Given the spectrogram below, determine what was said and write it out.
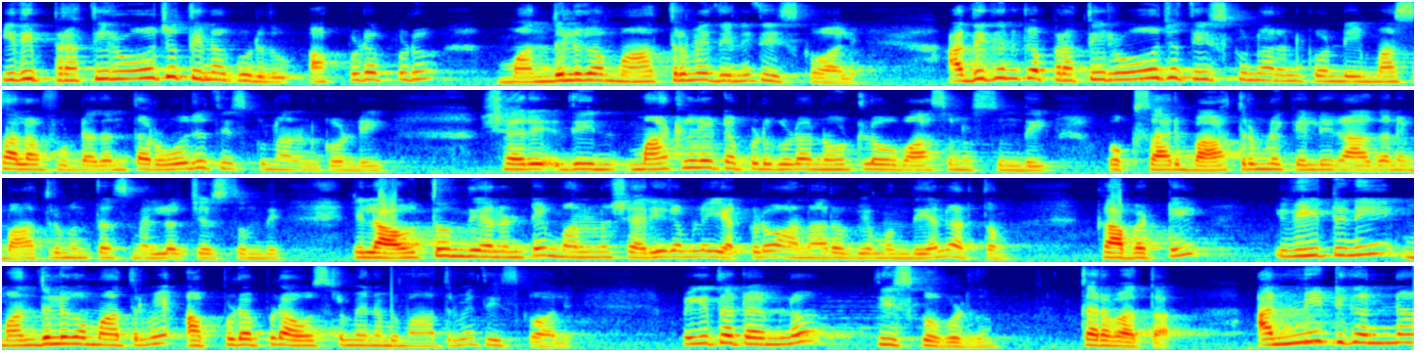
ఇది ప్రతిరోజు తినకూడదు. అప్పుడప్పుడు మందులుగా మాత్రమే దీన్ని తీసుకోవాలి. అది కనుక ప్రతిరోజు తీసుకున్నారనుకోండి మసాలా ఫుడ్ అదంతా రోజు తీసుకున్నారనుకోండి శరీ దీని మాట్లాడేటప్పుడు కూడా నోట్లో వాసన వస్తుంది. ఒకసారి బాత్రూంలోకి వెళ్ళి రాగానే బాత్రూమ్ అంతా స్మెల్ వచ్చేస్తుంది. ఇలా అవుతుంది అని అంటే మన శరీరంలో ఎక్కడో అనారోగ్యం ఉంది అని అర్థం. కాబట్టి వీటిని మందులుగా మాత్రమే అప్పుడప్పుడు అవసరమైనప్పుడు మాత్రమే తీసుకోవాలి. మిగతా టైంలో తీసుకోకూడదు. తర్వాత అన్నిటికన్నా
